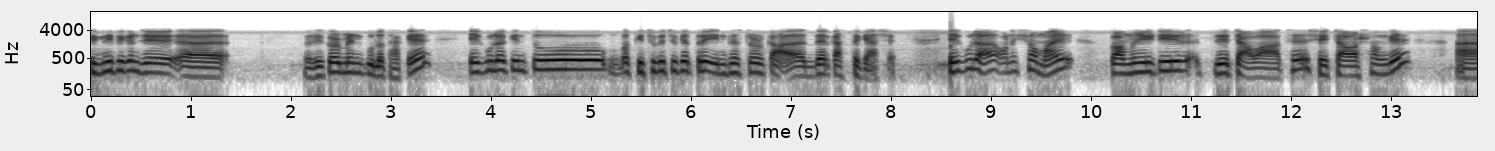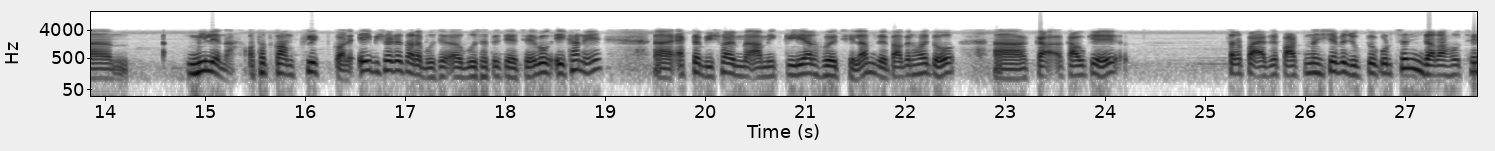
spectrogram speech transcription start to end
সিগনিফিকেন্ট যে রিকোয়ারমেন্টগুলো থাকে, এগুলো কিন্তু কিছু কিছু ক্ষেত্রে ইনভেস্টর দের কাছ থেকে আসে। এগুলা অনেক সময় কমিউনিটির যে চাওয়া আছে, সেই চাওয়ার সঙ্গে মিলে না, অর্থাৎ কনফ্লিক্ট করে। এই বিষয়টা তারা বুঝে বোঝাতে চেয়েছে। এবং এখানে একটা বিষয় আমি ক্লিয়ার হয়েছিলাম যে তাদের হয়তো কাউকে তারা অ্যাজ এ পার্টনার হিসেবে যুক্ত করছেন, যারা হচ্ছে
